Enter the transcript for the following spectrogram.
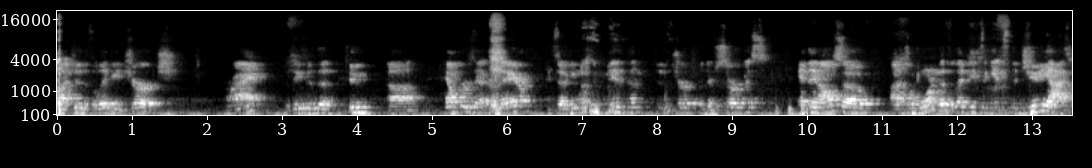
uh, to the Philippian church. All right? These are the two uh, helpers that are there. And so he wants to commend them to the church for their service. And then also uh, to warn the Philippians against the Judaizers,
